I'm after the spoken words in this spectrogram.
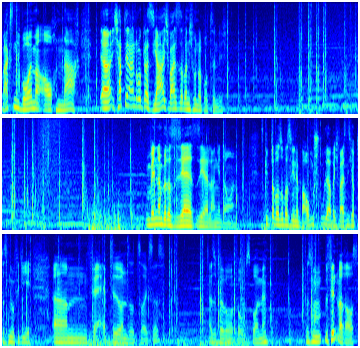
Wachsen die Bäume auch nach? Äh, ich habe den Eindruck, dass ja, ich weiß es aber nicht hundertprozentig. Und wenn, dann wird das sehr, sehr lange dauern. Es gibt aber sowas wie eine Baumschule, aber ich weiß nicht, ob das nur für die, ähm, für Äpfel und so Zeugs ist. Also für, für Obstbäume. Das finden wir raus.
